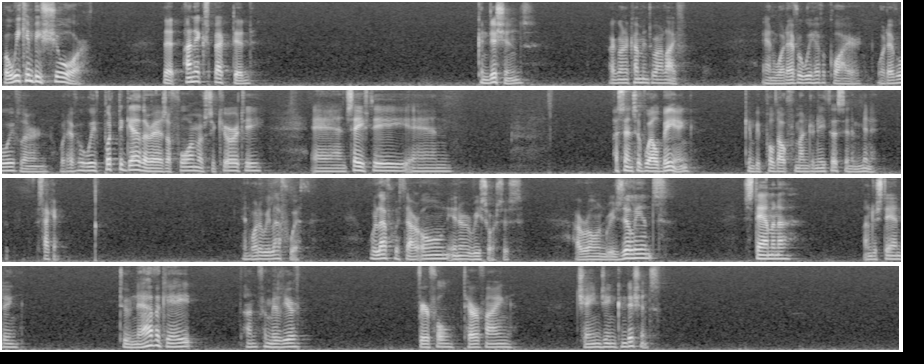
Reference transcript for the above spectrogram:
But we can be sure that unexpected conditions are going to come into our life. And whatever we have acquired, whatever we've learned, whatever we've put together as a form of security and safety and a sense of well being can be pulled out from underneath us in a minute, a second. And what are we left with? We're left with our own inner resources, our own resilience, stamina, understanding, to navigate unfamiliar, fearful, terrifying, changing conditions.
